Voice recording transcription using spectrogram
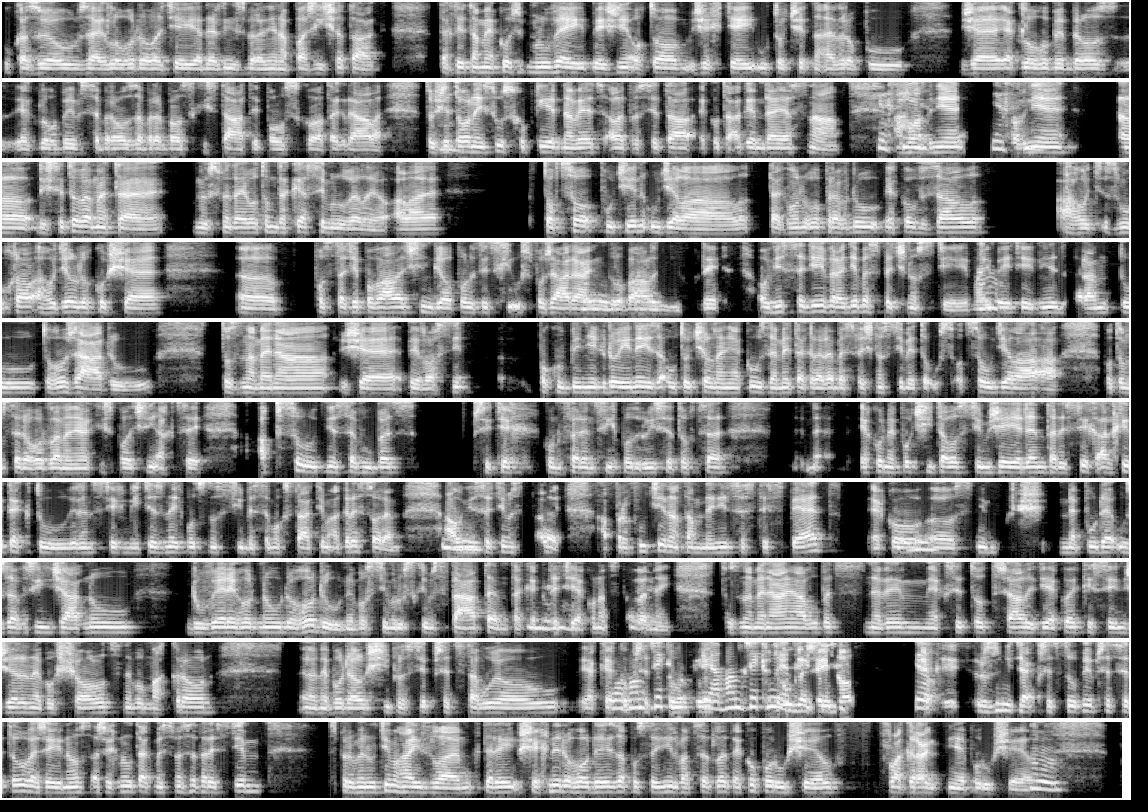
ukazují, za jak dlouho doletí jaderní zbraně na Paříž a tak, tak ty tam jako mluví běžně o tom, že chtějí útočit na Evropu, že jak dlouho by, bylo, jak dlouho by jim sebralo zabrat balský státy, Polsko a tak dále. To, že toho nejsou schopni jedna věc, ale prostě ta, jako ta agenda je jasná. Jasně, a hlavně, jasně. hlavně uh, když si to vemete, my už jsme tady o tom taky asi mluvili, jo, ale to, co Putin udělal, tak on opravdu jako vzal a hoď, zmuchlal a hodil do koše Eh, v podstatě pováleční geopolitický uspořádání mm. globální, kdy oni sedí v Radě bezpečnosti, mají být jedni z garantů toho řádu, to znamená, že by vlastně pokud by někdo jiný zautočil na nějakou zemi, tak Rada bezpečnosti by to odsoudila a potom se dohodla na nějaký společný akci. Absolutně se vůbec při těch konferencích po druhé světovce ne, jako nepočítalo s tím, že jeden tady z těch architektů, jeden z těch vítězných mocností by se mohl stát tím agresorem. A mm. oni se tím stali. A pro Putina tam není cesty zpět, jako mm. s ním už nepůjde uzavřít žádnou důvěryhodnou dohodu nebo s tím ruským státem, tak jak teď je jako nastavený. To znamená, já vůbec nevím, jak si to třeba lidi jako je Kissinger nebo Scholz nebo Macron eh, nebo další prostě představujou, jak jako představují já vám řeknu, jak veřejnost Jo. Jak, rozumíte, jak předstoupí před světovou veřejnost a řeknou, tak my jsme se tady s tím s proměnutím hajzlem, který všechny dohody za poslední 20 let jako porušil, flagrantně porušil. Ano.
